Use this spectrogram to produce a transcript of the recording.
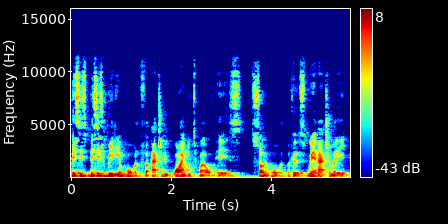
this is this is really important for actually why B12 is so important because we're actually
